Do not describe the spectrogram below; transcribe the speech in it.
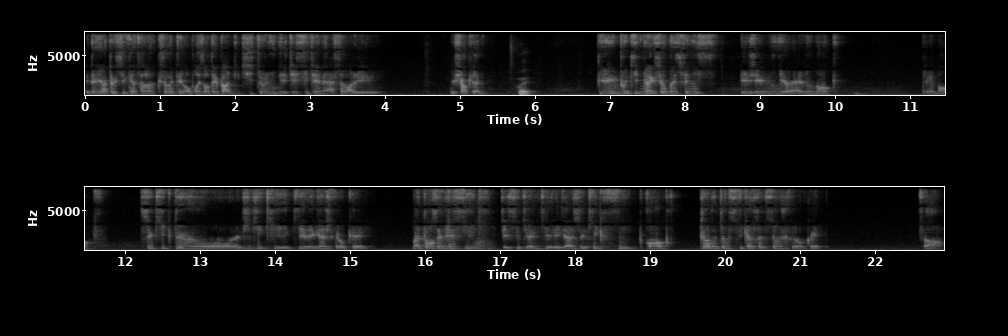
Et d'ailleurs Toxic Attraction était représenté par Gigi Tolin et Jessie Jane, à savoir les, les championnes. Ouais. Puis eu une petite blague sur Best Phoenix et j'ai mis Elle me manque. Elle me manque. Ce kick de Gigi qui, est légal, j'ai fait OK. Maintenant c'est Jessie, qui- Jessie Jane qui est légal. Ce kick full propre, cœur de Toxic Attraction, j'ai fait OK. Ça,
